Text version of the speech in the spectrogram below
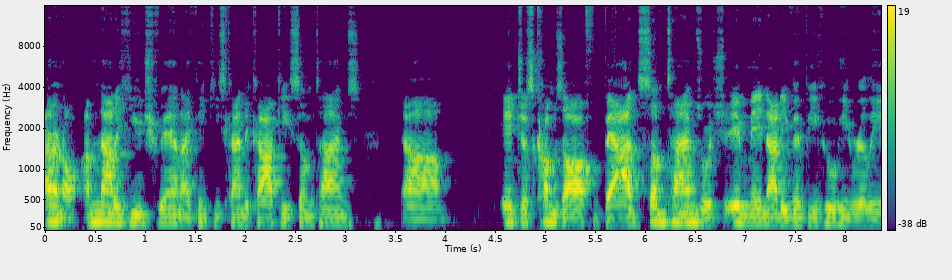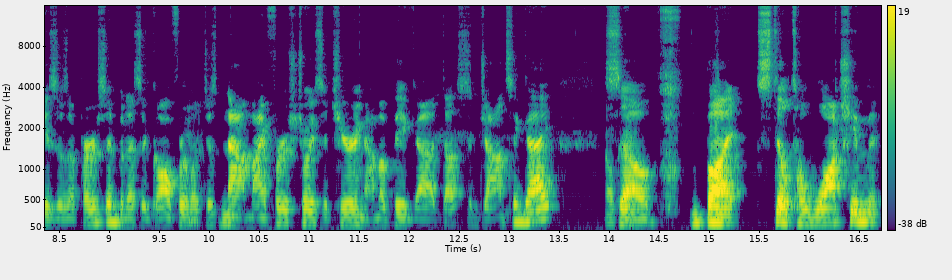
I, don't know. I'm not a huge fan. I think he's kind of cocky sometimes. Um, it just comes off bad sometimes, which it may not even be who he really is as a person, but as a golfer, like just not my first choice of cheering. I'm a big uh, Dustin Johnson guy. Okay. So, but still to watch him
